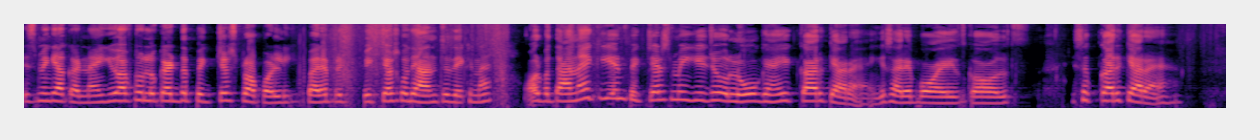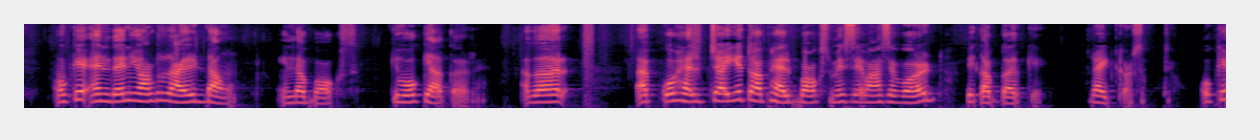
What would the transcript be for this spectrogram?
इसमें क्या करना है you have to look at the pictures properly पहले पिक्चर्स को ध्यान से देखना है और बताना है कि इन पिक्चर्स में ये जो लोग हैं, ये कर क्या रहे हैं ये सारे बॉयज़ गर्ल्स ये सब कर क्या रहे हैं okay and then you have to write down in the box कि वो क्या कर रहे हैं अगर आपको हेल्प चाहिए तो आप हेल्प बॉक्स में से वहाँ से वर्ड पिकअप करके राइट कर सकते हो okay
